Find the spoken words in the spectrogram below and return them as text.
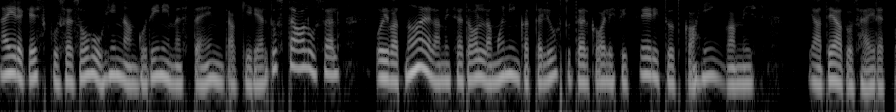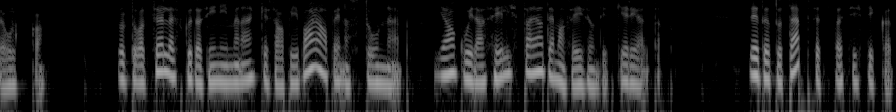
Häirekeskuses ohuhinnangud inimeste enda kirjelduste alusel, võivad nõelamised olla mõningatel juhtudel kvalifitseeritud ka hingamis- ja teadvushäirete hulka. sõltuvalt sellest, kuidas inimene, kes abi vajab, ennast tunneb ja kuidas helistaja tema seisundit kirjeldab. seetõttu täpset statistikat,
